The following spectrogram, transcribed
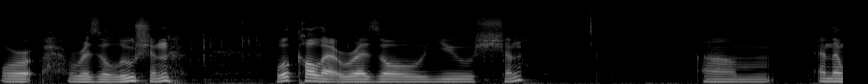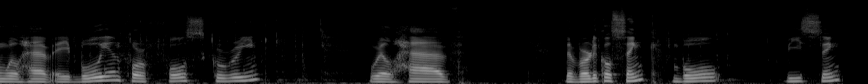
Or resolution. We'll call that resolution. Um, and then we'll have a boolean for full screen. We'll have the vertical sync, bool vsync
